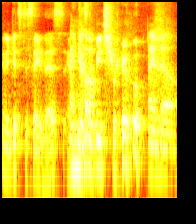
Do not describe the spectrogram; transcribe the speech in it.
and he gets to say this, and I it gets to be true. I know.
